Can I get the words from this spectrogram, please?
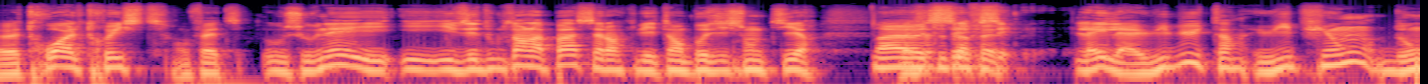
euh, trop altruiste en fait. Vous vous souvenez, il, il faisait tout le temps la passe alors qu'il était en position de tir. Ouais, Bah, ouais, ça, tout à c'est- fait. c'est- Là, il a 8 buts, hein, 8 pions, dont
